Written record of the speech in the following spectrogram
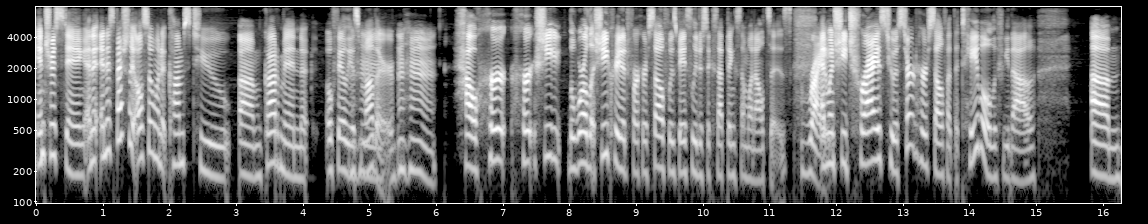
interesting. And and especially also when it comes to um, Carmen, Ophelia's Mhm. mother. Mm-hmm. How her her she the world that she created for herself was basically just accepting someone else's. Right. And when she tries to assert herself at the table with Vidal, um,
